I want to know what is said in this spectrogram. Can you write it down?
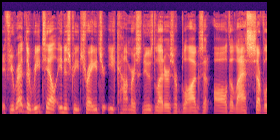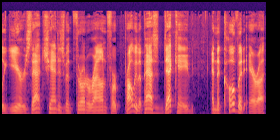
if you read the retail industry trades or e commerce newsletters or blogs at all the last several years, that chant has been thrown around for probably the past decade and the COVID era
